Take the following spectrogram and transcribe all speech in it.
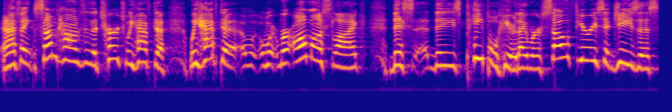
And I think sometimes in the church we have to, we have to, we're almost like this, these people here. They were so furious at Jesus.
